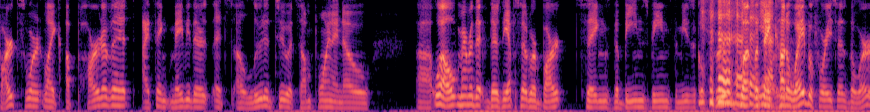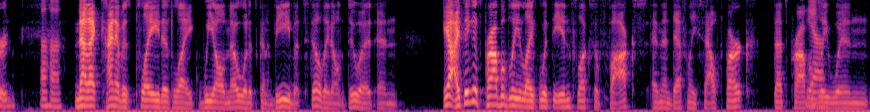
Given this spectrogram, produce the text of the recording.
farts weren't like a part of it. I think maybe there it's alluded to at some point. I know. Uh, well, remember that there's the episode where Bart sings the beans, beans, the musical fruit, but but Yeah. they cut away before he says the word. Uh huh. Now that kind of is played as like we all know what it's going to be, but still they don't do it. And yeah, I think it's probably like with the influx of Fox and then definitely South Park. That's probably Yeah. when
